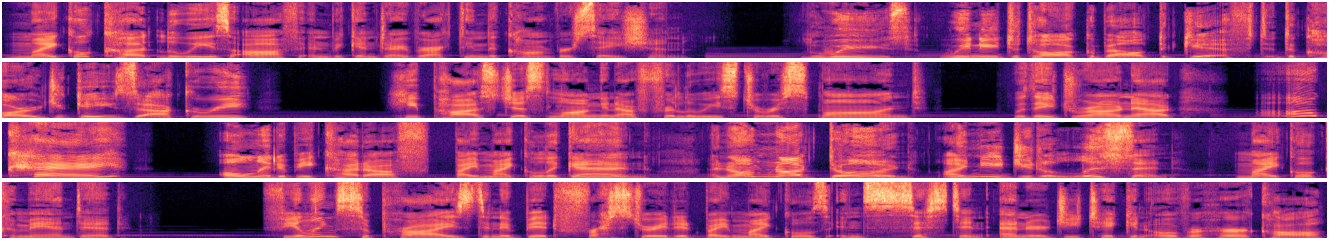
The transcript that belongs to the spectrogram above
Michael cut Louise off and began directing the conversation. Louise, we need to talk about the gift, the card you gave Zachary. He paused just long enough for Louise to respond with a drawn out, okay, only to be cut off by Michael again. And I'm not done. I need you to listen, Michael commanded. Feeling surprised and a bit frustrated by Michael's insistent energy taking over her call,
